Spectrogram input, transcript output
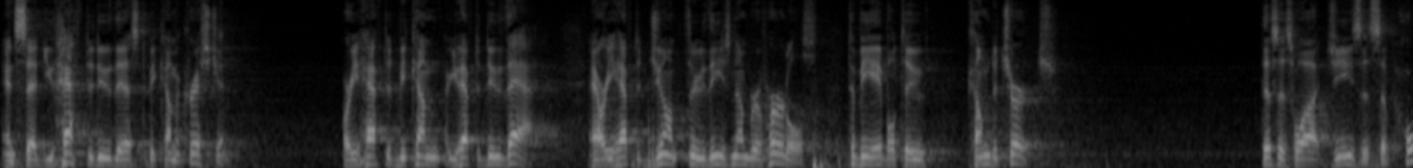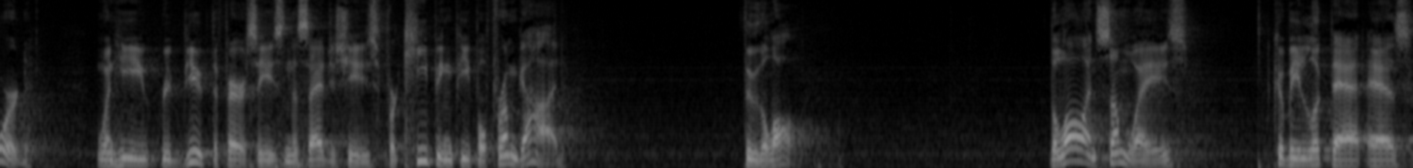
and said, You have to do this to become a Christian. Or you have to become, you have to do that. Or you have to jump through these number of hurdles to be able to come to church. This is what Jesus abhorred when he rebuked the Pharisees and the Sadducees for keeping people from God through the law. The law, in some ways, could be looked at as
